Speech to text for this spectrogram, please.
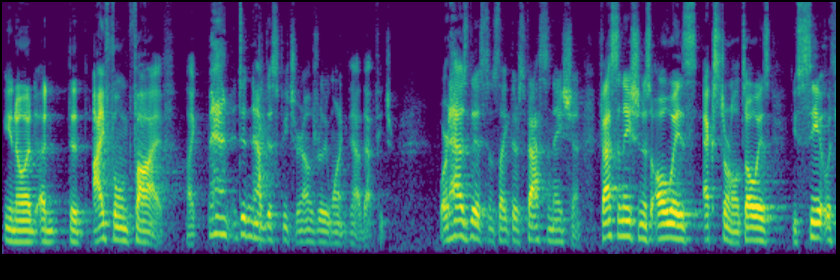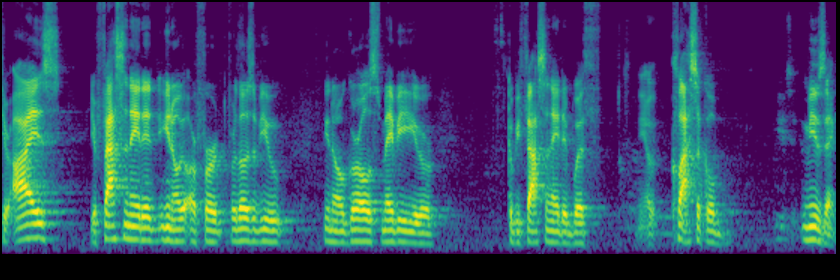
you know, a, a, the iPhone 5. Like, man, it didn't have this feature, and I was really wanting to have that feature or it has this. And it's like there's fascination. Fascination is always external. It's always you see it with your eyes. You're fascinated, you know. Or for for those of you, you know, girls, maybe you could be fascinated with, you know, classical music, music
